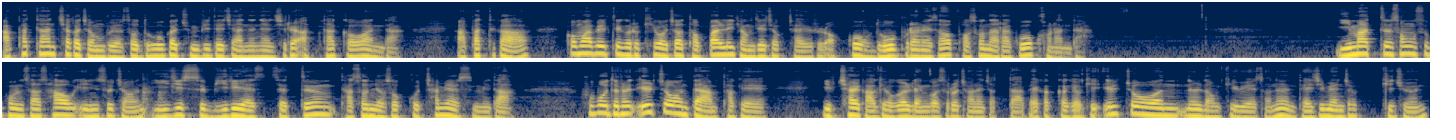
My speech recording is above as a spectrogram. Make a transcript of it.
아파트 한 채가 전부여서 노후가 준비되지 않은 현실을 안타까워한다. 아파트가 꼬마 빌딩으로 키워져 더 빨리 경제적 자유를 얻고 노후 불안에서 벗어나라고 권한다. 이마트 성수 본사 사옥 인수 전 이지스 미리에셋 등 다섯 여섯 곳 참여했습니다. 후보들은 1조 원대 안팎의 입찰 가격을 낸 것으로 전해졌다. 매각 가격이 1조 원을 넘기 위해서는 대지 면적 기준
